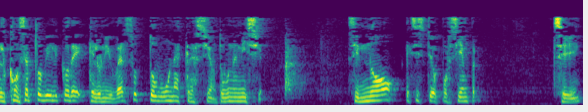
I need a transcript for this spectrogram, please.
el concepto bíblico de que el universo tuvo una creación, tuvo un inicio. Si no existió por siempre. Sí.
